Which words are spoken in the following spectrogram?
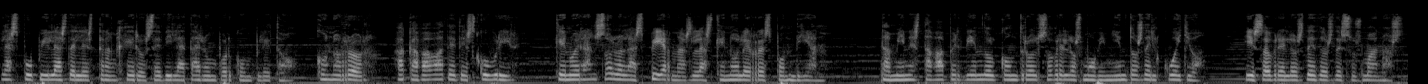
las pupilas del extranjero se dilataron por completo. Con horror, acababa de descubrir que no eran solo las piernas las que no le respondían, también estaba perdiendo el control sobre los movimientos del cuello y sobre los dedos de sus manos.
